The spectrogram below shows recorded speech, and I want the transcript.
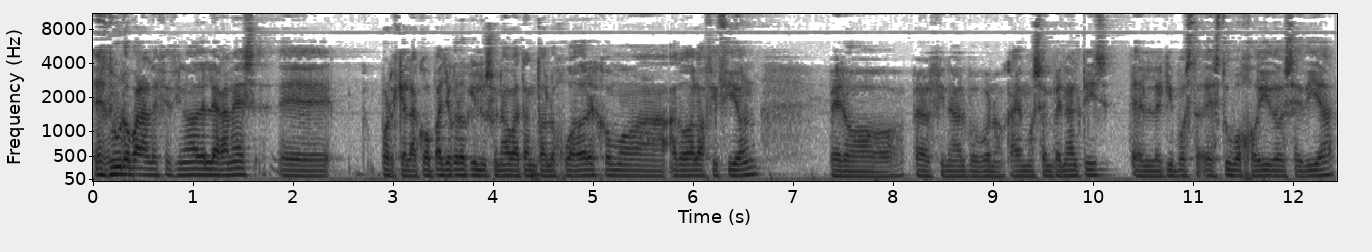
es duro para el aficionado del Leganés eh, porque la Copa yo creo que ilusionaba tanto a los jugadores como a, a toda la afición pero, pero al final, pues bueno, caemos en penaltis. El equipo est- estuvo jodido ese día,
